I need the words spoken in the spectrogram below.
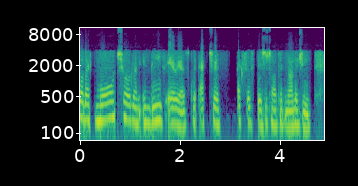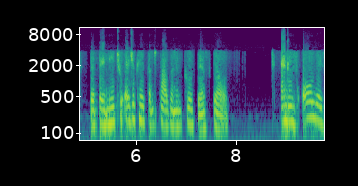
so that more children in these areas could access, access digital technology that they need to educate themselves and improve their skills. And we've always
